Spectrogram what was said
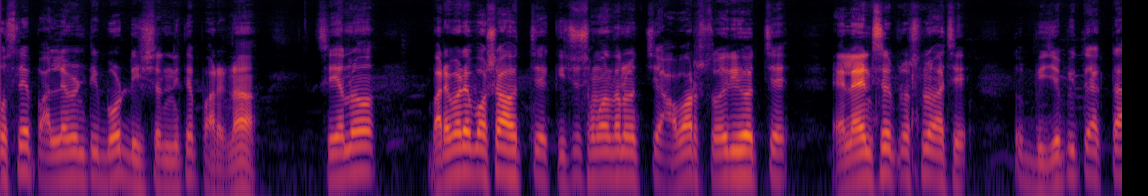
বসলে পার্লামেন্টারি বোর্ড ডিসিশন নিতে পারে না। সেই জন্য বারে বারে বসা হচ্ছে, কিছু সমাধান হচ্ছে, আবার তৈরি হচ্ছে, অ্যালায়েন্সের প্রশ্ন আছে। তো বিজেপি তো একটা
